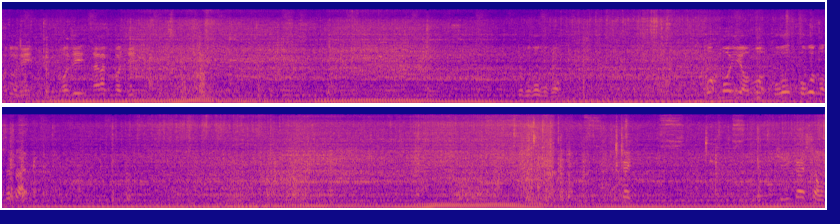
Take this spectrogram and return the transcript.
こっちこっち。長くこっち。ここここもういいよ。もうここここ乗せたい。一回切り返した方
